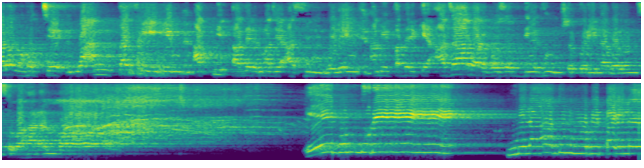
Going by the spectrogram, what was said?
কারণ হচ্ছে আপনি তাদের মাঝে আছেন বলেই আমি তাদেরকে আযাব আর গজব দিয়ে ধ্বংস করি না বলুন সুবহানাল্লাহ। এই বন্ধুরে পাইলে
